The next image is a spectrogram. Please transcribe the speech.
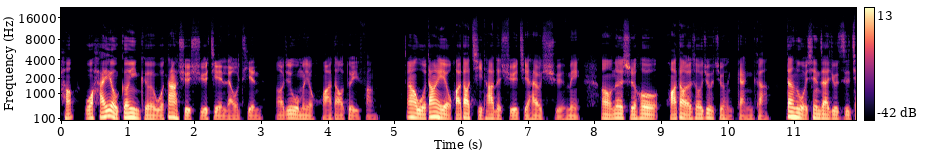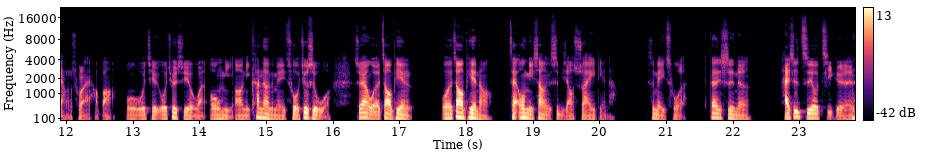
好，我还有跟一个我大学学姐聊天啊，就是我们有划到对方，那我当然也有划到其他的学姐还有学妹哦。那时候划到的时候就觉得很尴尬，但是我现在就只讲出来好不好？我我确我确实有玩欧米哦，你看到的没错，就是我。虽然我的照片我的照片哦，在欧米上是比较帅一点的，是没错了，但是呢，还是只有几个人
